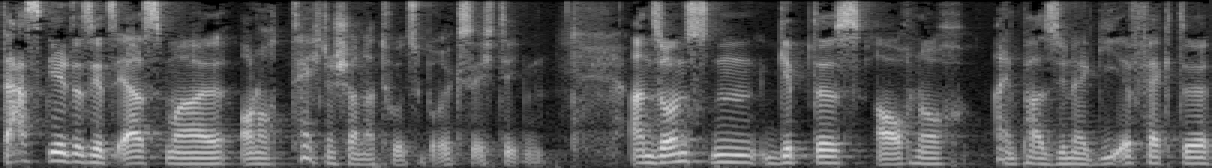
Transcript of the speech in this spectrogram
das gilt es jetzt erstmal auch noch technischer Natur zu berücksichtigen. Ansonsten gibt es auch noch ein paar Synergieeffekte.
